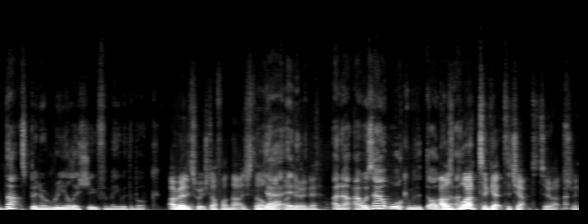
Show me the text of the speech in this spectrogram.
that's been a real issue for me with the book. I really switched off on that. I just thought, Yeah, what am I doing here? And I, I was out walking with the dog. I was glad to get to chapter two, actually.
